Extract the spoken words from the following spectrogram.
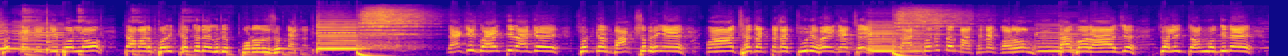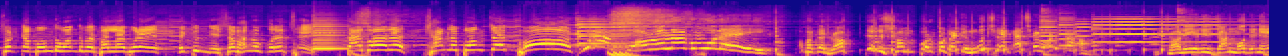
ছোটকাকে কি বলল যে আমার পরীক্ষার জন্য এগুলি পনেরোশো টাকা। একই কয়েকদিন আগে ছোটকার বাক্স ভেঙে পাঁচ হাজার টাকা চুরি হয়ে গেছে। তার জন্য তার মাথাটা গরম। তারপর আজ চলির জন্মদিনে ছোটকা বন্ধু বান্ধবের পাল্লায় পড়ে একটু নেশা ভাঙ করেছে। তারপর সামনে পঞ্চায়েত ভোট। বড় লোক বলে। আমাদের রক্তের সম্পর্কটাকে মুছে গেছে বর্দা। জলের জন্মদিনে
